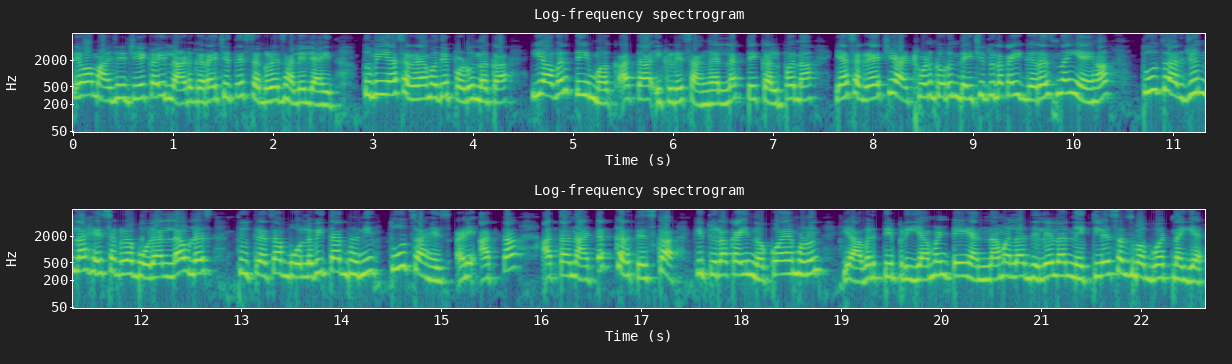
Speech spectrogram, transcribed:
तेव्हा माझे जे काही लाड करायचे ते सगळे झालेले आहेत. तुम्ही या सगळ्यामध्ये पडू नका. यावरती मग आता इकडे सांगायला लागते कल्पना या सगळ्याची आठवण करून द्यायची तुला काही गरज नाही आहे हां? तूच अर्जुनला हे सगळं बोलायला लावलंस तू त्याचा बोलविता धनी तूच आहेस. आणि आत्ता आता नाटक करतेस का? की तुला काही नको आहे म्हणून यावरती प्रिया म्हणते यांना मला दिलेला नेकलेसच बघवत नाही आहे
